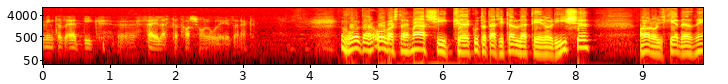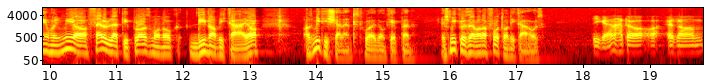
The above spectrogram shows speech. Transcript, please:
mint az eddig fejlesztett hasonló lézerek. Olvastam másik kutatási területéről is, arról is kérdezném, hogy mi a felületi plazmonok dinamikája, az mit is jelent tulajdonképpen? És mi köze van a fotonikához? Igen, hát a, a, ez a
